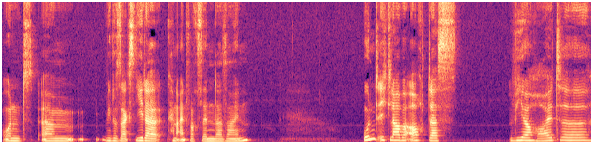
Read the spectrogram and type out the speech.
Und ähm, wie du sagst, jeder kann einfach Sender sein. Und ich glaube auch, dass wir heute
